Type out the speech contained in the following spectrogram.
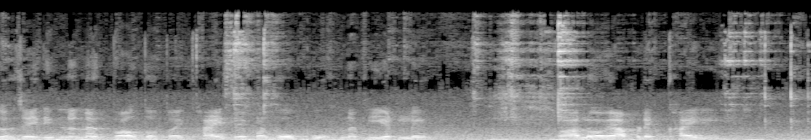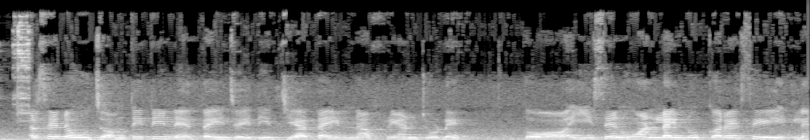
જો જયદીપને નથી ભાવતો તો એ ખાય છે પણ બહુ ભૂખ નથી એટલે હાલો હવે આપણે ખાઈ લઈએ. છે ને, હું જમતી હતી ને તઈ જયદીપ જ્યાં હતા એમના ફ્રેન્ડ જોડે. તો એ છે ને ઓનલાઈનનું કરે છે, એટલે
